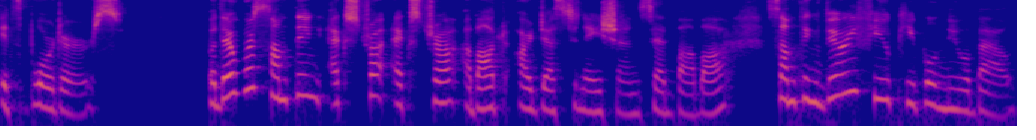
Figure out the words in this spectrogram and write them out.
its borders. But there was something extra, extra about our destination, said Baba, something very few people knew about.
